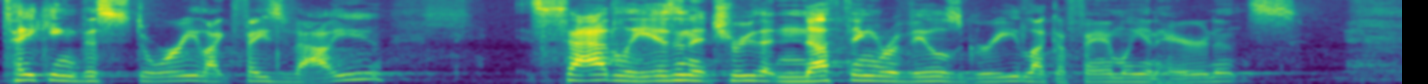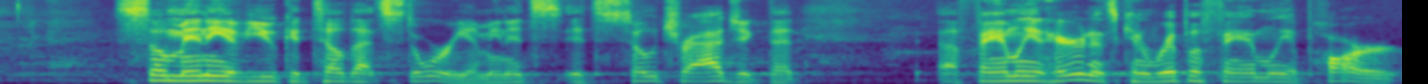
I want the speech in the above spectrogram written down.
taking this story like face value, sadly, isn't it true that nothing reveals greed like a family inheritance? So many of you could tell that story. I mean, it's, it's so tragic that a family inheritance can rip a family apart.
